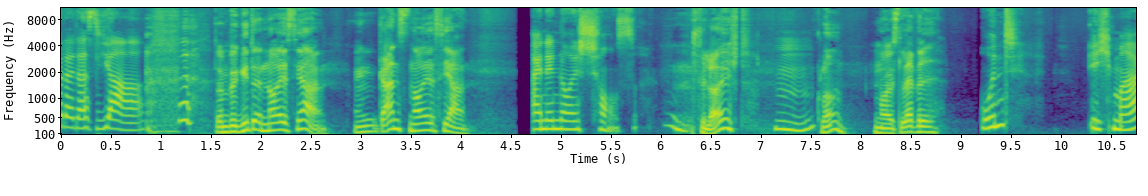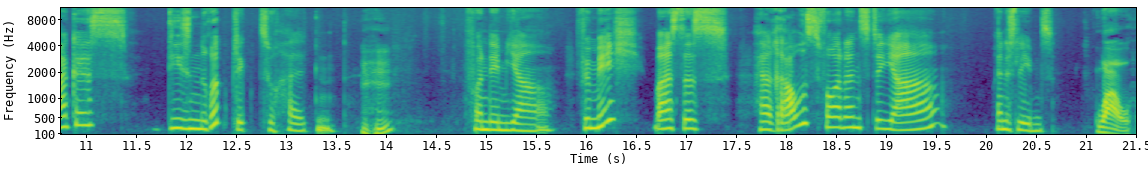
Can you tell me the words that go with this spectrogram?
oder das Jahr? Dann beginnt ein neues Jahr. Ein ganz neues Jahr. Eine neue Chance. Vielleicht. Hm. Klar. Neues Level. Und ich mag es, diesen Rückblick zu halten mhm. von dem Jahr. Für mich war es das herausforderndste Jahr meines Lebens. Wow.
